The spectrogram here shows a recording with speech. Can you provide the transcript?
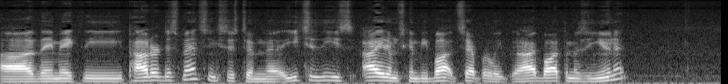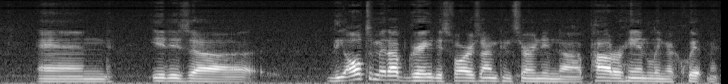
Uh, they make the powder dispensing system. Each of these items can be bought separately. But I bought them as a unit, and it is uh, the ultimate upgrade as far as I'm concerned in uh, powder handling equipment.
